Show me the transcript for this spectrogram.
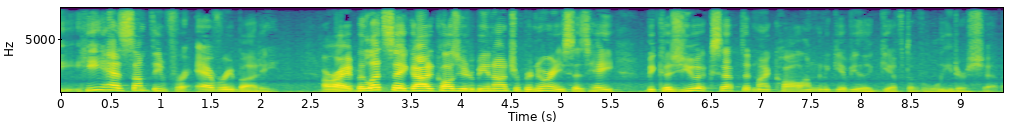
he has something for everybody. All right, but let's say God calls you to be an entrepreneur and He says, Hey, because you accepted my call, I'm going to give you the gift of leadership.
